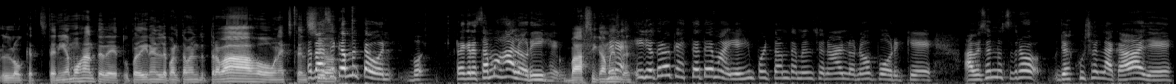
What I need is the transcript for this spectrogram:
lo que teníamos antes de tú pedir en el Departamento de Trabajo, una extensión. Básicamente regresamos al origen. Básicamente. Mira, y yo creo que este tema, y es importante mencionarlo, ¿no? Porque a veces nosotros, yo escucho en la calle,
